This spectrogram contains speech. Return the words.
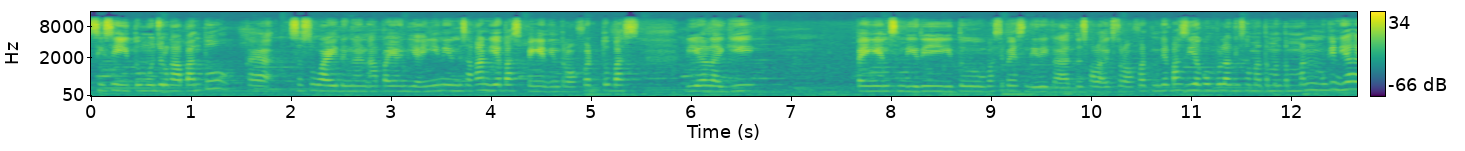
sisi itu muncul kapan tuh kayak sesuai dengan apa yang dia inginin. Misalkan dia pas pengen introvert tuh pas dia lagi pengen sendiri gitu pasti pengen sendiri kan. Terus kalau ekstrovert mungkin pas dia kumpul lagi sama teman-teman mungkin dia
